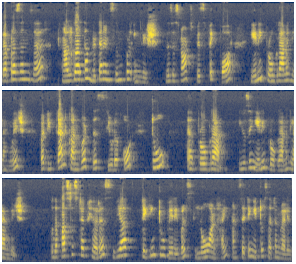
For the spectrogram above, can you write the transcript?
represents a algorithm written in simple English. This is not specific for any programming language but you can convert this pseudocode to a program using any programming language. So the first step here is we are taking two variables low and high and setting it to certain value.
